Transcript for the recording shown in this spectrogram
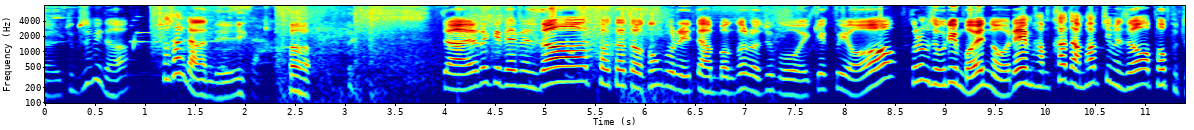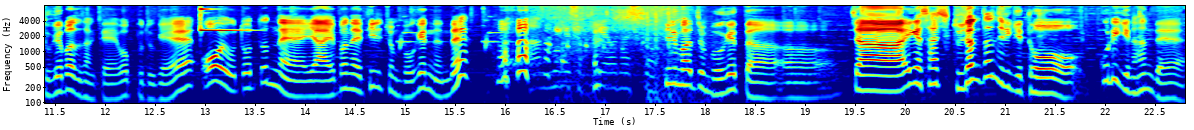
어, 죽습니다. 초살 당한대 자 이렇게 되면서 톡톡톡 공불을 일단 한번 걸어주고 있겠고요. 그러면서 우리 뭐 했노? 램 한 카드 한 합치면서 buff 두 개 받은 상태 buff 두개. 어 이거 또 떴네. 야 이번에 deal 좀 보겠는데? 깨어났어. deal맛 좀 보겠다. 어. 자 이게 사실 두 장 던지는 게 더 꿀이긴 한데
